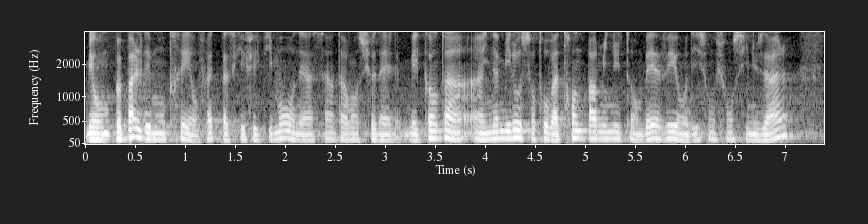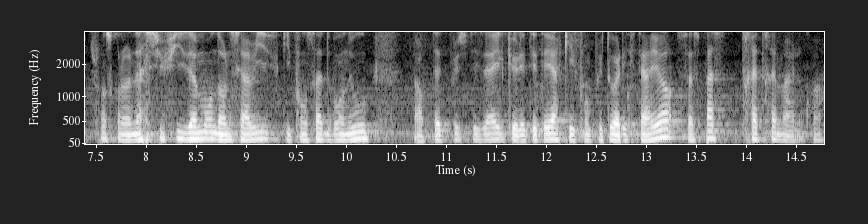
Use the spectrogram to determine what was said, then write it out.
Mais on ne peut pas le démontrer en fait parce qu'effectivement on est assez interventionnel. Mais quand un, un, une amylose se retrouve à 30 par minute en BAV ou en dysfonction sinusale, je pense qu'on en a suffisamment dans le service qui font ça devant nous. Alors peut-être plus les AL que les TTR qui font plutôt à l'extérieur, ça se passe très très mal. Quoi.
